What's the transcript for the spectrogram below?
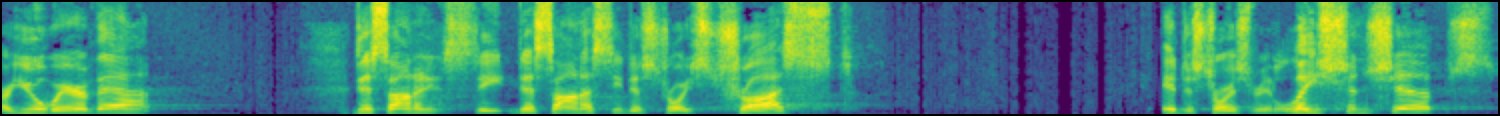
Are you aware of that? Dishonesty, dishonesty destroys trust. It destroys relationships.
